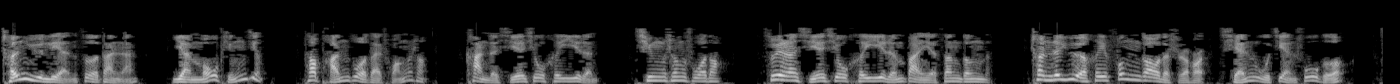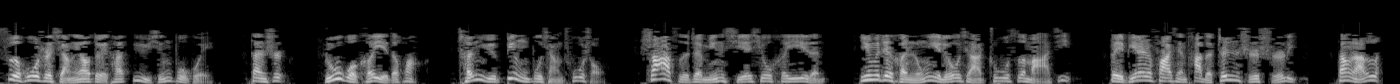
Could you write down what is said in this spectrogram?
陈宇脸色淡然，眼眸平静。他盘坐在床上，看着邪修黑衣人，轻声说道：“虽然邪修黑衣人半夜三更的，趁着月黑风高的时候潜入剑书阁，似乎是想要对他欲行不轨，但是如果可以的话，陈宇并不想出手杀死这名邪修黑衣人，因为这很容易留下蛛丝马迹，被别人发现他的真实实力。当然了，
